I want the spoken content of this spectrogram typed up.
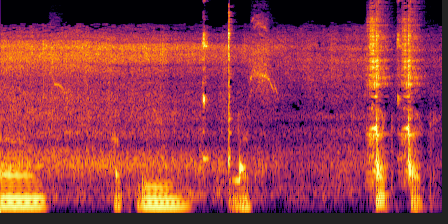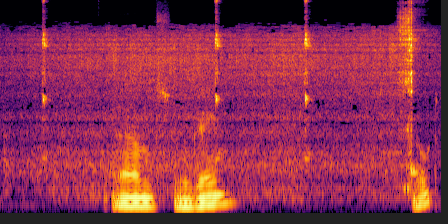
and happily, yes, back, back, and new game, load.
